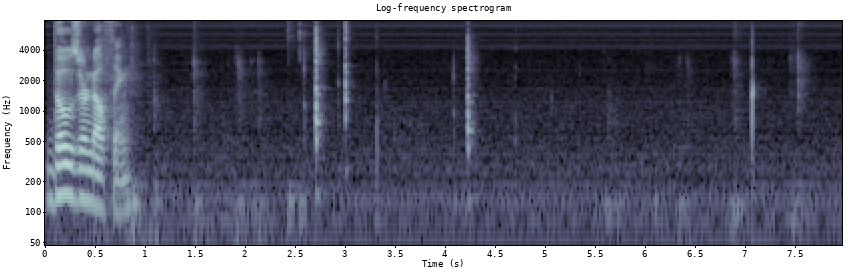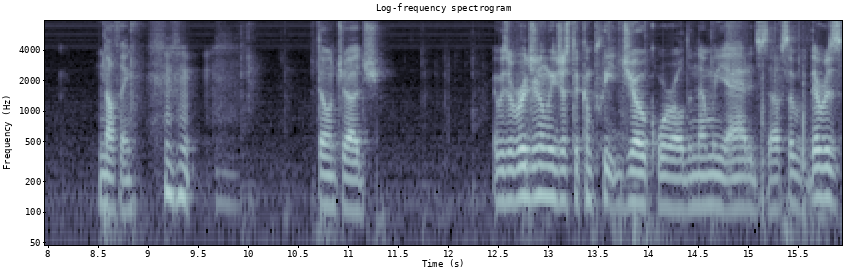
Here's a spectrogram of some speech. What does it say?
Those are nothing. Nothing. Don't judge. It was originally just a complete joke world, and then we added stuff. So there was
